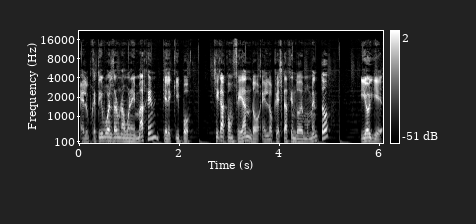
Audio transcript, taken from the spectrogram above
el objetivo es dar una buena imagen, que el equipo siga confiando en lo que está haciendo de momento. Y oye,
